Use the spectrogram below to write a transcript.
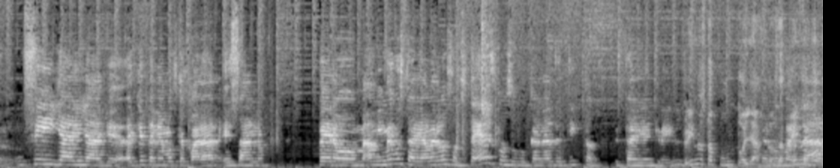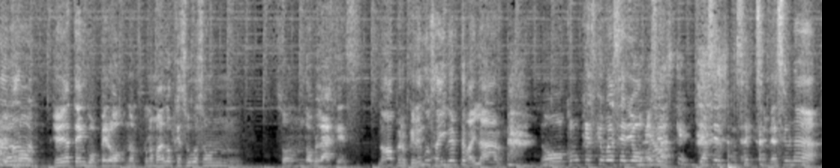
mm, sí, ya, ya, ya, hay que tenemos que parar, es sano. Pero a mí me gustaría verlos a ustedes con su canal de TikTok. Estaría increíble. Trino está a punto ya. yo, ya tengo, pero no, nomás lo que subo son, son doblajes. No, pero queremos ahí verte bailar. No, ¿cómo crees que voy a hacer yo? O sea, que... ya se, me hace una,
